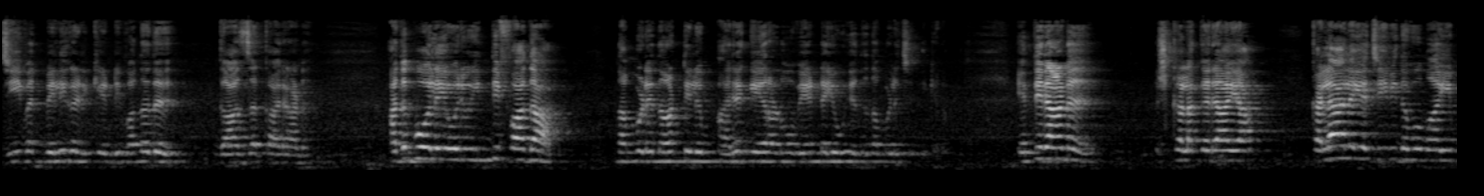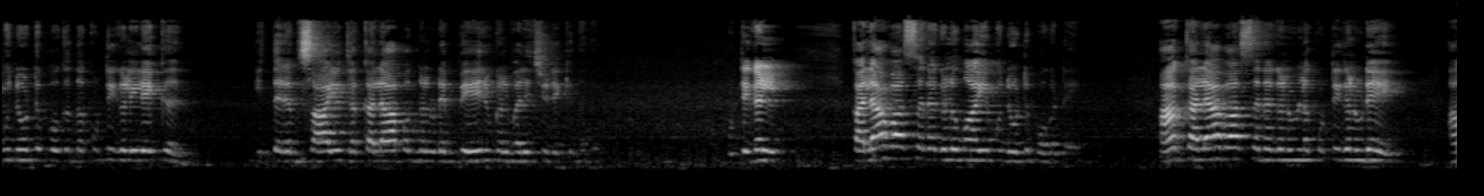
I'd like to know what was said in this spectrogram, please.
ജീവൻ ബലി കഴിക്കേണ്ടി വന്നത് ഗാസക്കാരാണ്. അതുപോലെ ഒരു ഇന്തിഫാദ നമ്മുടെ നാട്ടിലും അരങ്ങേറണോ വേണ്ടയോ എന്ന് നമ്മൾ ചിന്തിക്കണം എന്തിനാണ് നിഷ്കളങ്കരായ കലാലയ ജീവിതവുമായി മുന്നോട്ട് പോകുന്ന കുട്ടികളിലേക്ക് ഇത്തരം സായുധ കലാപങ്ങളുടെ പേരുകൾ വലിച്ചിഴക്കുന്നത് കുട്ടികൾ കലാവാസനകളുമായി മുന്നോട്ട് പോകട്ടെ. ആ കലാവാസനകളുള്ള കുട്ടികളുടെ ആ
